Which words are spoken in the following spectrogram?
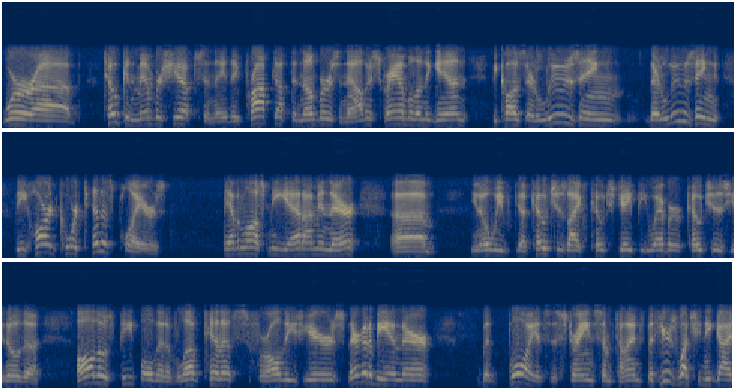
were uh, token memberships, and they they propped up the numbers, and now they're scrambling again because they're losing they're losing the hardcore tennis players. They haven't lost me yet. I'm in there. Um, you know, we've got coaches like Coach J.P. Weber, coaches, you know, the all those people that have loved tennis for all these years, they're going to be in there. But boy, it's a strain sometimes. But here's what you need, guys,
